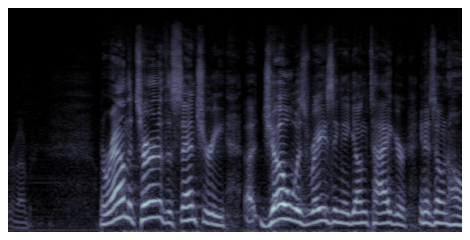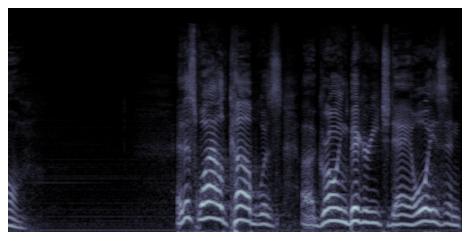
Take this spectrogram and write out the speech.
remember. Around the turn of the century, uh, Joe was raising a young tiger in his own home. And this wild cub was uh, growing bigger each day, always in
